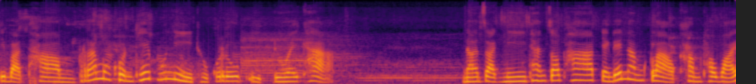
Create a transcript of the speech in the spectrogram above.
ฏิบัติธรรม พระมงคลเทพมุนีทุกรูปอีกด้วยค่ะ นอกจากนี้ท่านเจ้าภาพยังได้นำกล่าวคำถวาย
